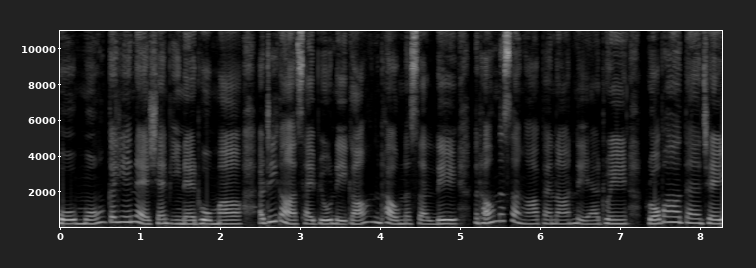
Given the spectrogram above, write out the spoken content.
ခိုးမွန်ကရင်နယ်ရှမ်းပြည်နယ်တို့မှာအဓိကစိုက်ပျိုးနေက2024 2025ဘဏ္ဍာနှစ်အတွင်းရောဘာတန်ချိန်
